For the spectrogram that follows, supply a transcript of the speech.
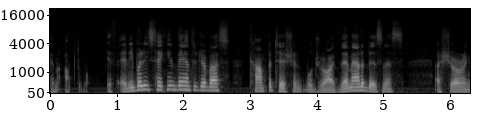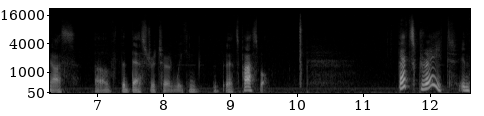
and optimal. If anybody's taking advantage of us, competition will drive them out of business, assuring us of the best return we can that's possible. That's great in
